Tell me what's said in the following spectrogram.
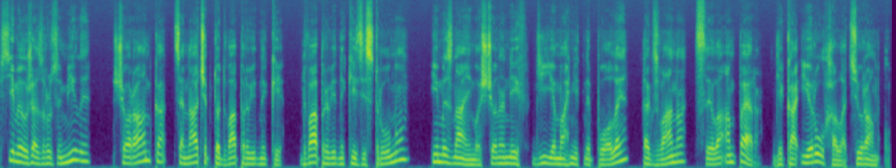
Всі ми вже зрозуміли, що рамка це начебто два провідники. Два провідники зі струмом, і ми знаємо, що на них діє магнітне поле, так звана сила Ампера, яка і рухала цю рамку.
